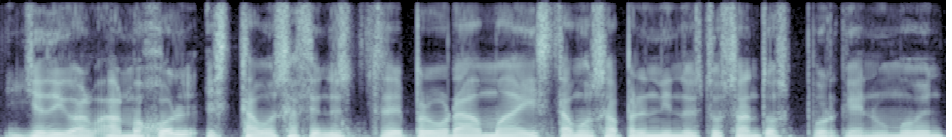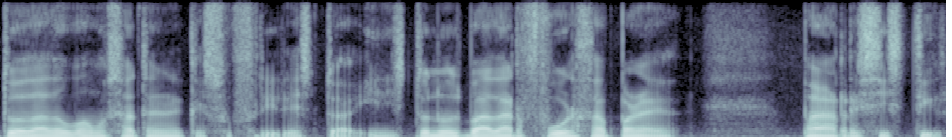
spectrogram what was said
yo digo, a, lo mejor estamos haciendo este programa y estamos aprendiendo estos santos porque en un momento dado vamos a tener que sufrir esto y esto nos va a dar fuerza para, para resistir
